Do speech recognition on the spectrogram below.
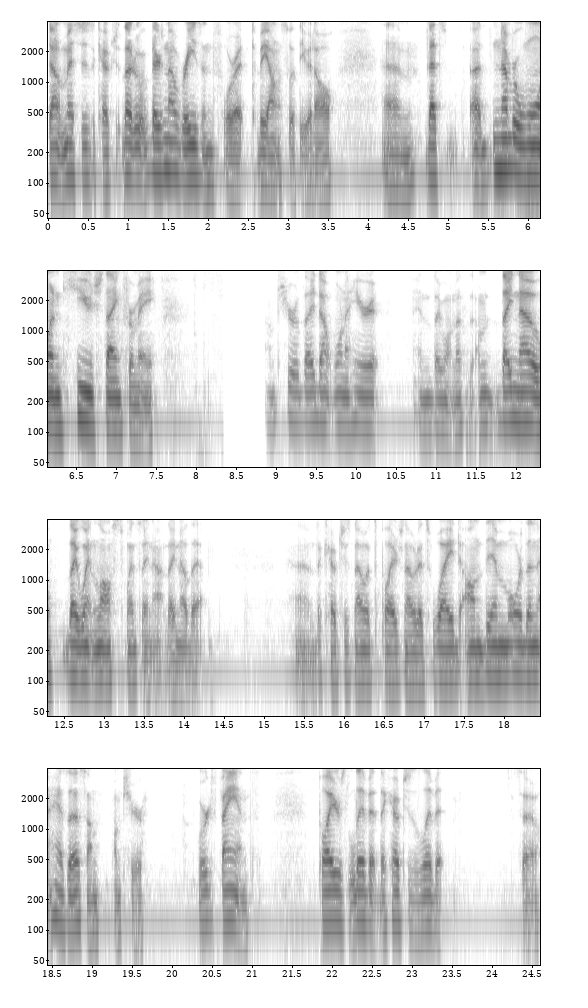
Don't message the coaches. There's no reason for it, to be honest with you, at all. Um, that's a number one huge thing for me. I'm sure they don't want to hear it, and they want nothing. Um, they know they went and lost Wednesday night. They know that. Um, the coaches know it. The players know it. It's weighed on them more than it has us. I'm I'm sure. We're fans. The players live it. The coaches live it. So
